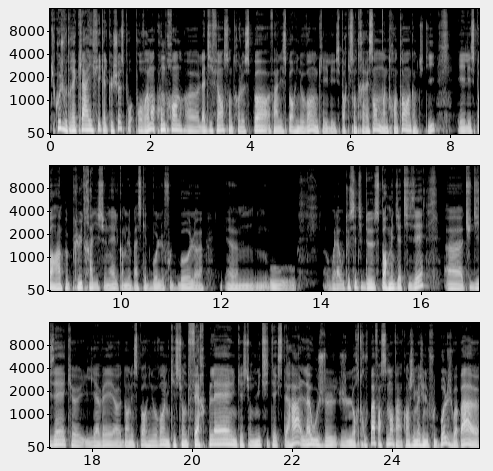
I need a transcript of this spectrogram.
Du coup, je voudrais clarifier quelque chose pour, pour vraiment comprendre euh, la différence entre le sport, enfin les sports innovants, donc les, sports qui sont très récents, moins de 30 ans, hein, comme tu dis, et les sports un peu plus traditionnels comme le basketball, le football, euh, euh ou, voilà, ou tous ces types de sports médiatisés. Euh, tu disais qu'il y avait euh, dans les sports innovants une question de fair play, une question de mixité, etc. Là où je ne le retrouve pas forcément, enfin, quand j'imagine le football, je vois pas euh,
